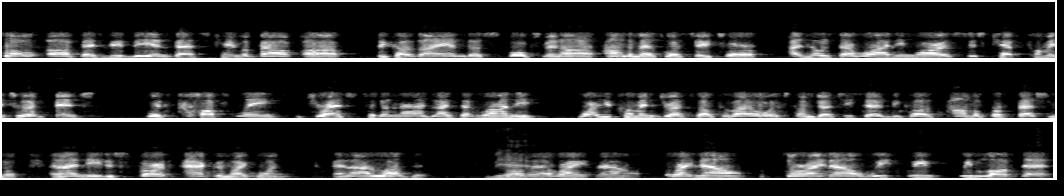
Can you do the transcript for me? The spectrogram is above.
so uh, basically, the invest came about uh, because I am the spokesman on, on the Mets West J Tour. I noticed that Rodney Morris just kept coming to events with cufflinks, dressed to the nines, and I said, Rodney, why are you coming dressed up? Because I always come dressed. She said, because I'm a professional and I need to start acting like one. And I loved it. Yeah. So man, right now, right now, so right now, we we we love that.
